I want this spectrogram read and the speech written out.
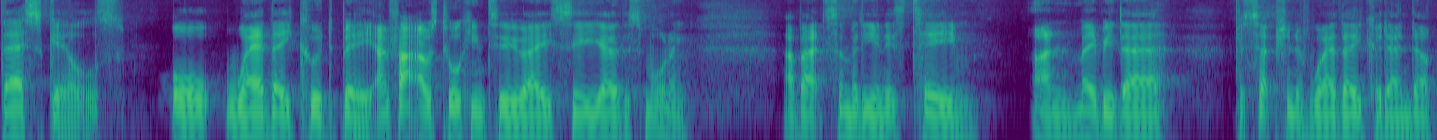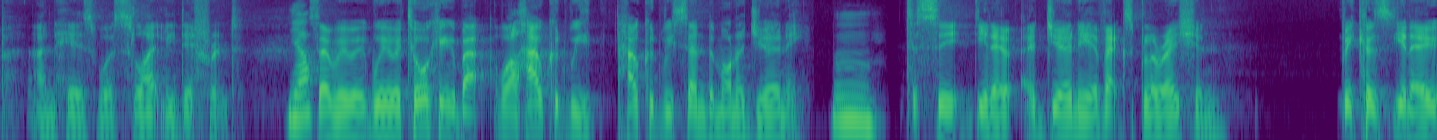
their skills or where they could be. In fact, I was talking to a CEO this morning about somebody in his team and maybe their perception of where they could end up and his were slightly different. Yeah. So we were, we were talking about well, how could we how could we send them on a journey mm. to see you know a journey of exploration? Because you know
